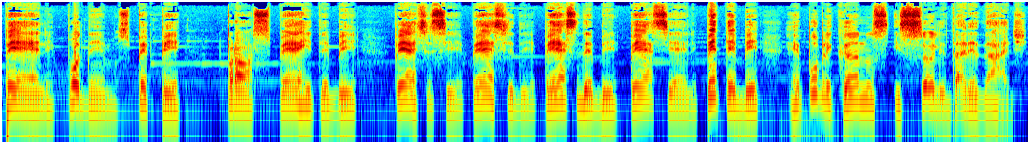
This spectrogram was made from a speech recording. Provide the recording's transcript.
PL, Podemos, PP, PROS, PRTB, PSC, PSD, PSDB, PSL, PTB, Republicanos e Solidariedade.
